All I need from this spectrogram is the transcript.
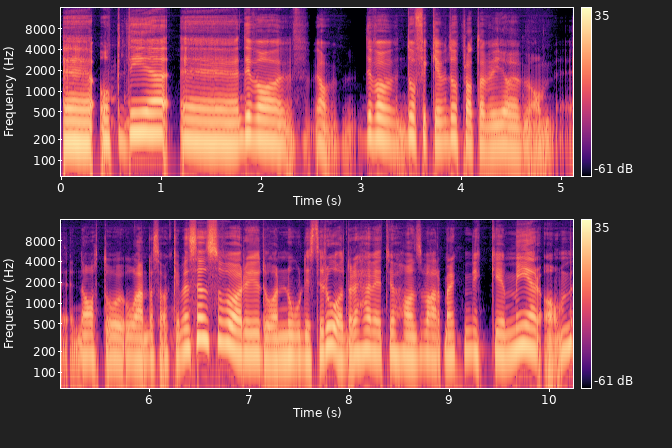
Eh, och det, eh, det var, ja, det var då, fick jag, då pratade vi om eh, NATO och andra saker. Men sen så var det ju då Nordiskt råd och det här vet ju Hans Wallmark mycket mer om.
